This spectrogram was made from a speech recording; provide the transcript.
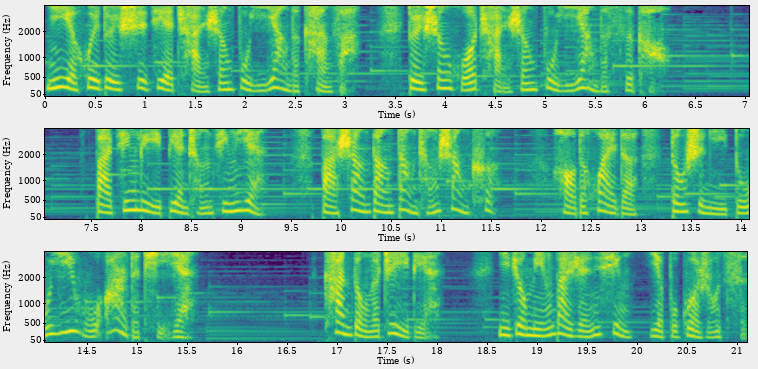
你也会对世界产生不一样的看法，对生活产生不一样的思考。把经历变成经验，把上当当成上课，好的坏的都是你独一无二的体验。看懂了这一点，你就明白人性也不过如此。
